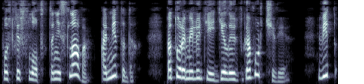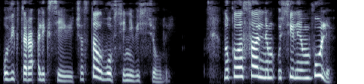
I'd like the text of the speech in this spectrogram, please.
После слов Станислава о методах, которыми людей делают сговорчивее, вид у Виктора Алексеевича стал вовсе не веселый. Но колоссальным усилием воли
